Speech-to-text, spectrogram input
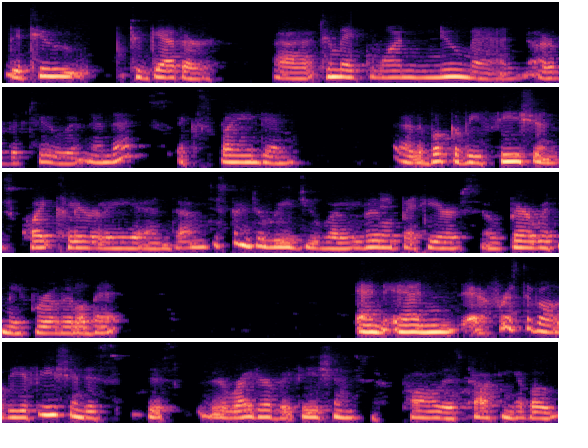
the two together uh, to make one new man out of the two. And, and that's explained in uh, the book of Ephesians quite clearly. And I'm just going to read you a little bit here, so bear with me for a little bit. And and uh, first of all, the Ephesians is this the writer of Ephesians, Paul is talking about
